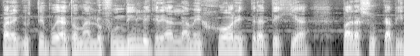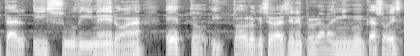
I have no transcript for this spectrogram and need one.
para que usted pueda tomarlo, fundirlo y crear la mejor estrategia para su capital y su dinero. ¿ah? Esto y todo lo que se va a decir en el programa en ningún caso es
